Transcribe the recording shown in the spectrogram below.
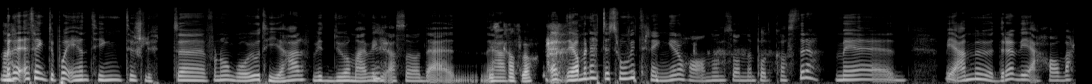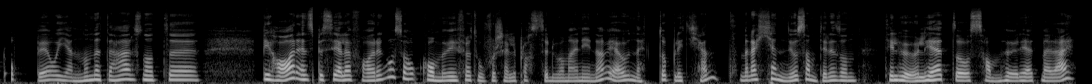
Men Nei. jeg, jeg tenkte på én ting til slutt, eh, for nå går jo tida her. Du og meg, vi, altså det er, Vi skravler. Ja, men jeg, jeg tror vi trenger å ha noen sånne podkaster. Vi er mødre, vi er, har vært oppe og gjennom dette her. Sånn at uh, vi har en spesiell erfaring, og så kommer vi fra to forskjellige plasser, du og meg, Nina. Vi er jo nettopp blitt kjent. Men jeg kjenner jo samtidig en sånn tilhørighet og samhørighet med deg.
